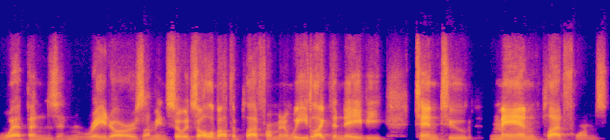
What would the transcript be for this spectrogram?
weapons and radars. I mean, so it's all about the platform. And we, like the Navy, tend to man platforms.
